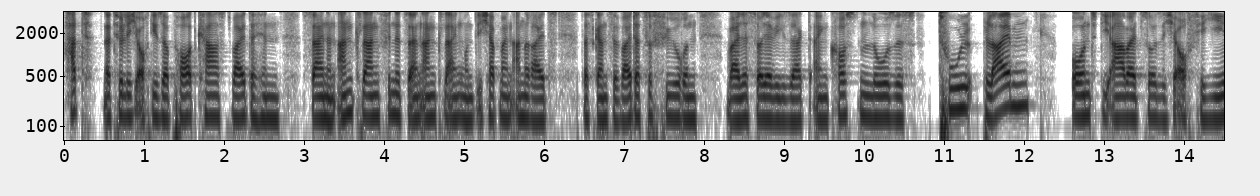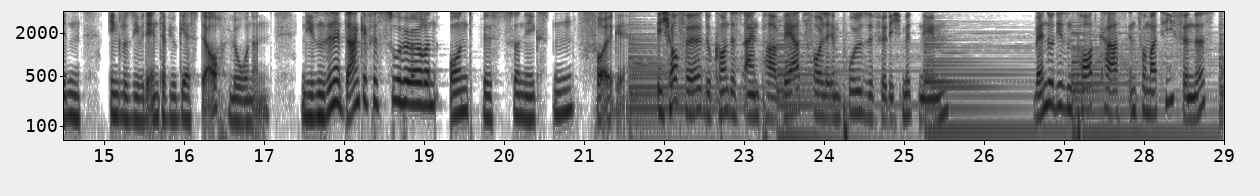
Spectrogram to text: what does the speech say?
hat natürlich auch dieser Podcast weiterhin seinen Anklang, findet seinen Anklang und ich habe meinen Anreiz, das Ganze weiterzuführen, weil es soll ja, wie gesagt, ein kostenloses Tool bleiben und die Arbeit soll sich ja auch für jeden inklusive der Interviewgäste auch lohnen. In diesem Sinne, danke fürs Zuhören und bis zur nächsten Folge. Ich hoffe, du konntest ein paar wertvolle Impulse für dich mitnehmen. Wenn du diesen Podcast informativ findest,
